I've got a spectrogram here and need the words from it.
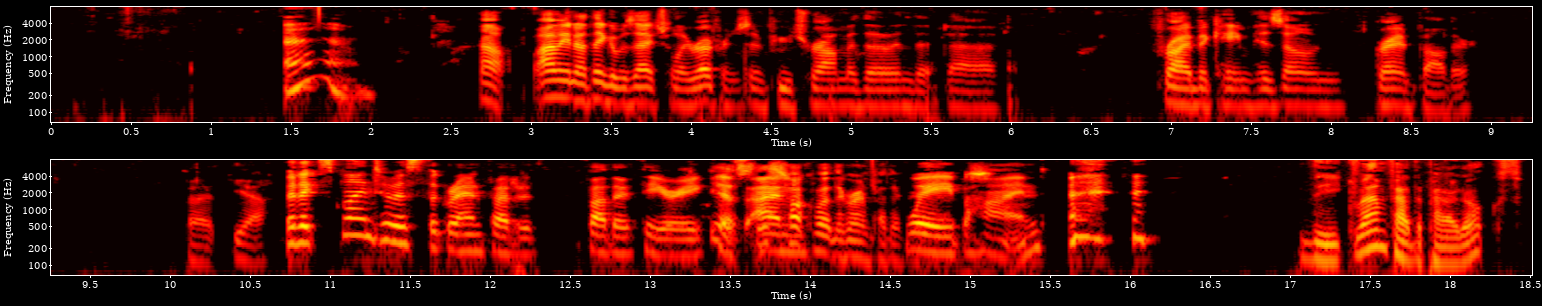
Oh, Oh, I mean, I think it was actually referenced in Futurama though, in that uh, Fry became his own grandfather. But yeah, But explain to us the grandfather father theory, yes. because Let's I'm talk about the grandfather. way behind. The grandfather paradox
